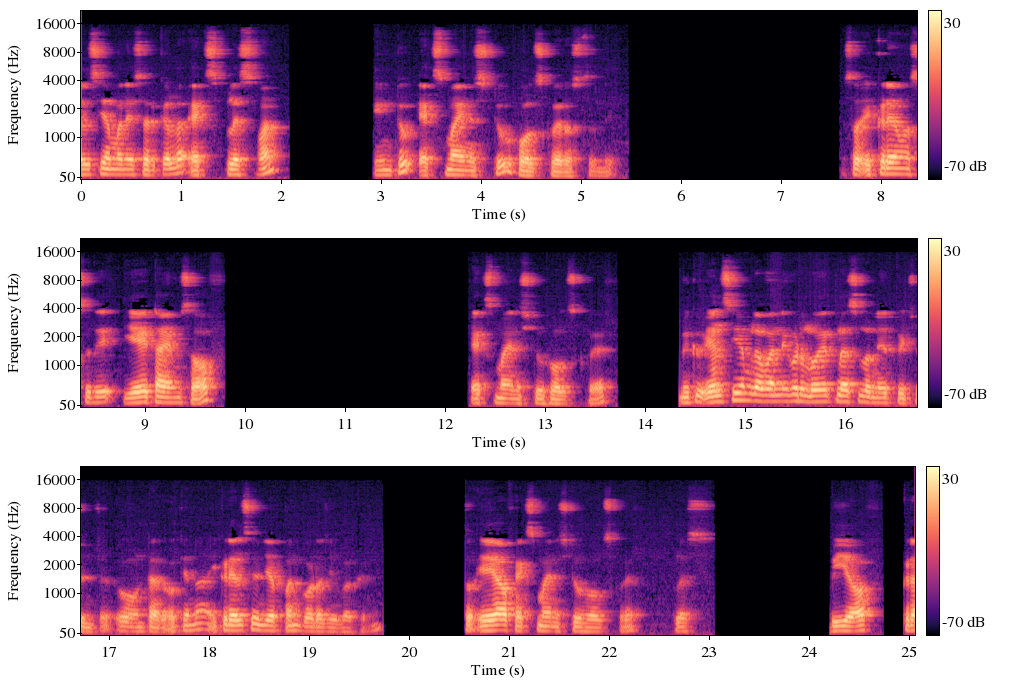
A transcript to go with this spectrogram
LCM అనేసరికల్లా x plus one into x minus two whole square వస్తుంది. సో ఇక్కడ ఏమొస్తుంది? A times of x minus two whole square మీకు ఎల్సిఎంలు అవన్నీ కూడా లోయర్ క్లాస్లో నేర్పించి ఉంటారు ఓకేనా? ఇక్కడ ఎల్సిఎం చెప్పని గొడవ చేయబోకండి. So A of x minus two whole square plus B of ఇక్కడ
